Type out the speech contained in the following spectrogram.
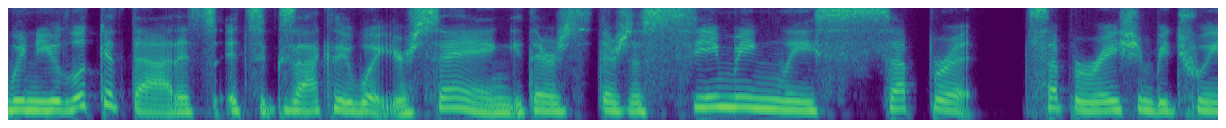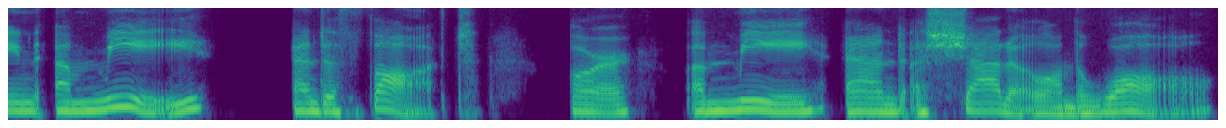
when you look at that it's it's exactly what you're saying. There's there's a seemingly separate separation between a me and a thought, or a me and a shadow on the wall,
